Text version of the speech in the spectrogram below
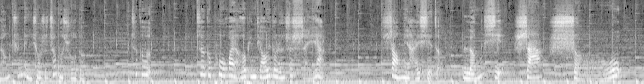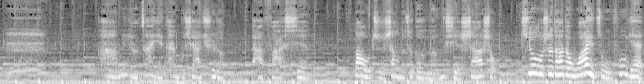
狼群领袖是这么说的。这个这个破坏和平条约的人是谁呀？上面还写着“冷血杀手”。卡米尔再也看不下去了。他发现报纸上的这个冷血杀手。就是他的外祖父耶！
